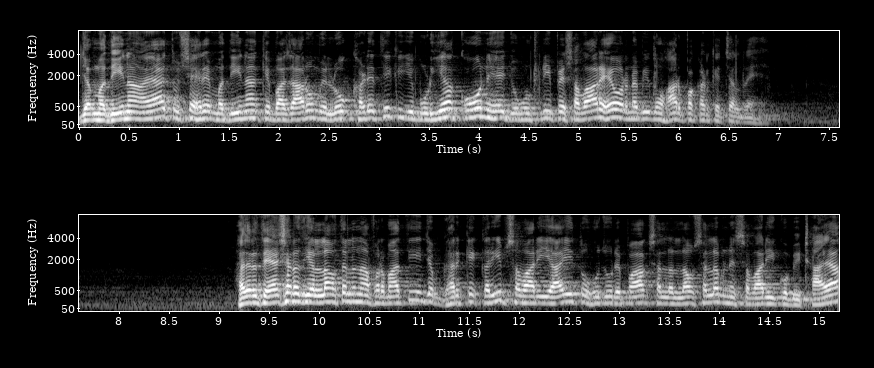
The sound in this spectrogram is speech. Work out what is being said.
जब मदीना आया तो शहर मदीना के बाज़ारों में लोग खड़े थे कि ये बुढ़िया कौन है जो ऊँटनी पे सवार है और नबी मुहार पकड़ के चल रहे हैं। हज़रत ऐशा रज़ी अल्लाह तना फरमाती हैं, जब घर के करीब सवारी आई तो हुजूर पाक सल्लल्लाहु अलैहि वसल्लम ने सवारी को बिठाया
